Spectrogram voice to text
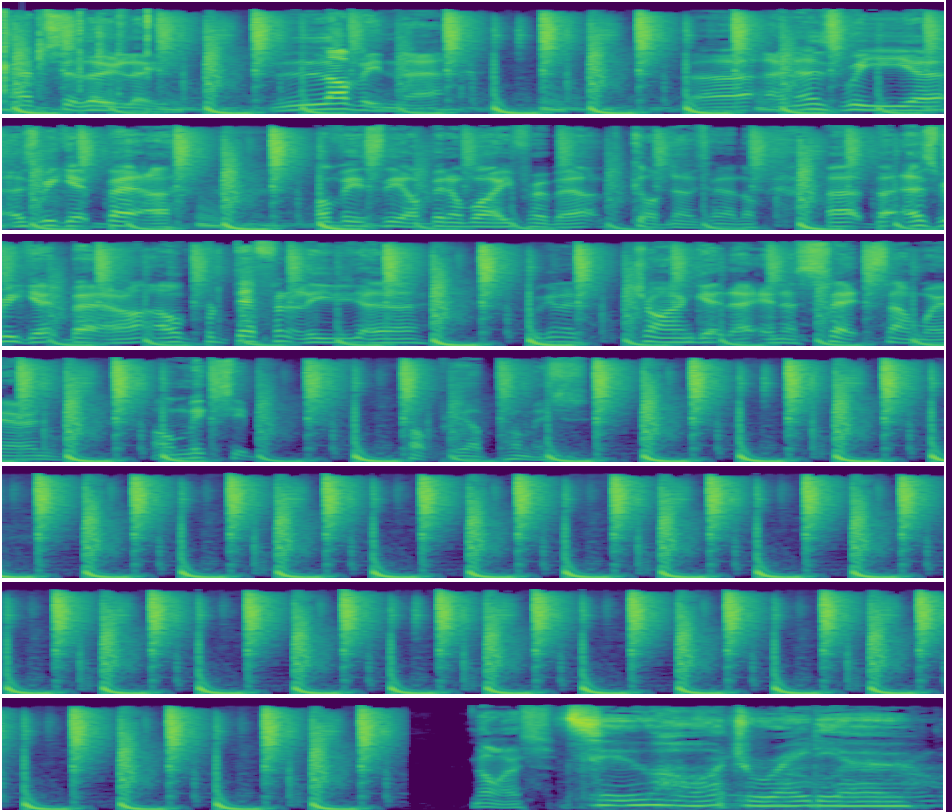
Absolutely. Loving that. Uh, and as we uh, as we get better, obviously I've been away for about God knows how long. Uh, but as we get better, I'll definitely uh, try and get that in a set somewhere, and I'll mix it properly. I promise. Nice. Too Hot Radio.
